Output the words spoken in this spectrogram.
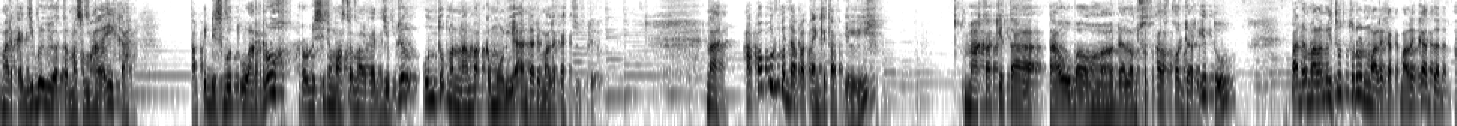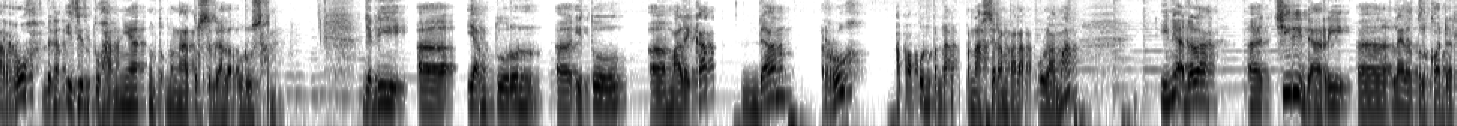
malaikat Jibril juga termasuk malaikah tapi disebut waruh, roh di sini maksud malaikat Jibril untuk menambah kemuliaan dari malaikat Jibril. Nah, apa pun pendapat yang kita pilih, maka kita tahu bahwa dalam surat Al-Qadar itu, pada malam itu turun malaikat-malaikat dan roh dengan izin Tuhannya untuk mengatur segala urusan. Jadi uh, yang turun uh, itu uh, malaikat dan ruh, apa pun penafsiran para ulama, ini adalah uh, ciri dari uh, Lailatul Qadar.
